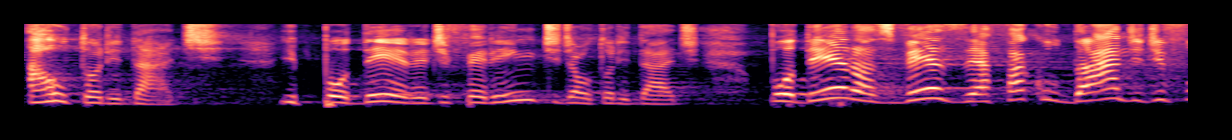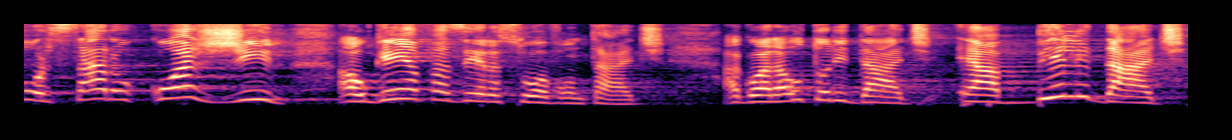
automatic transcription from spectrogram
autoridade. E poder é diferente de autoridade. Poder, às vezes, é a faculdade de forçar ou coagir alguém a fazer a sua vontade. Agora, autoridade é a habilidade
